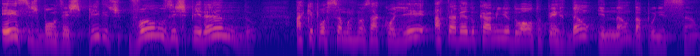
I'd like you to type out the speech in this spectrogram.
esses bons espíritos vão nos inspirando a que possamos nos acolher através do caminho do auto-perdão e não da punição.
